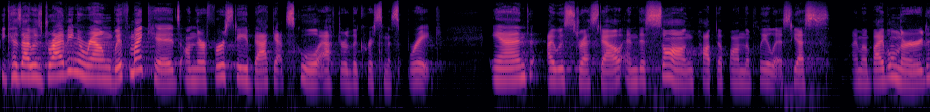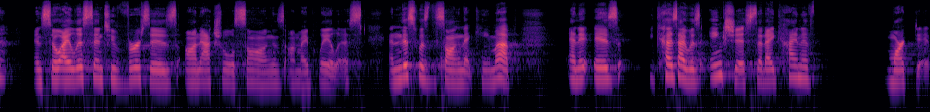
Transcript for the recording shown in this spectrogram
because I was driving around with my kids on their first day back at school after the Christmas break. And I was stressed out, and this song popped up on the playlist. Yes, I'm a Bible nerd, and so I listened to verses on actual songs on my playlist. And this was the song that came up. And it is because I was anxious that I kind of marked it.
